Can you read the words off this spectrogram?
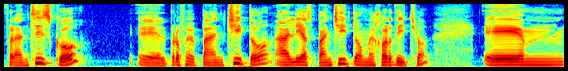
Francisco, el profe Panchito, alias Panchito, mejor dicho, eh,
